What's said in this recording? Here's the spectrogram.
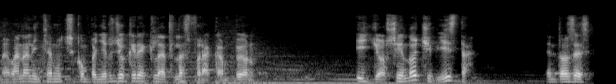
me van a linchar muchos compañeros, yo quería que el Atlas fuera campeón. Y yo siendo chivista. Entonces,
